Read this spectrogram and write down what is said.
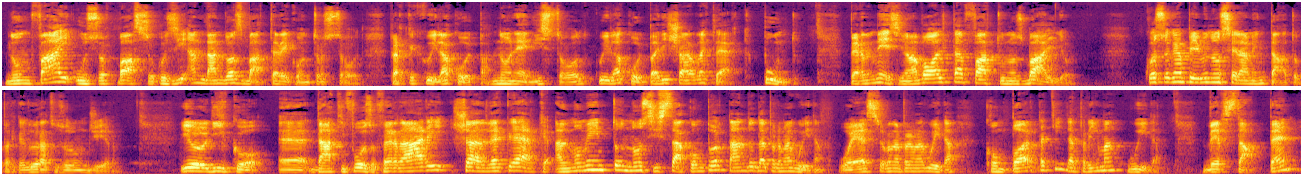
non fai un sorpasso così andando a sbattere contro Stroll, perché qui la colpa non è di Stroll, qui la colpa è di Charles Leclerc, punto. Per l'ennesima volta ha fatto uno sbaglio. Questo Gran Premio non si è lamentato perché è durato solo un giro. Io lo dico eh, da tifoso Ferrari, Charles Leclerc al momento non si sta comportando da prima guida. Vuoi essere una prima guida? Comportati da prima guida. Verstappen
